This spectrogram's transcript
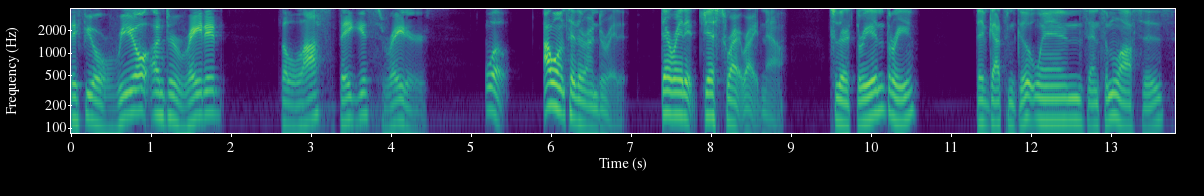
They feel real underrated. The Las Vegas Raiders. Well, I won't say they're underrated. They're rated just right right now. So they're three and three. They've got some good wins and some losses.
